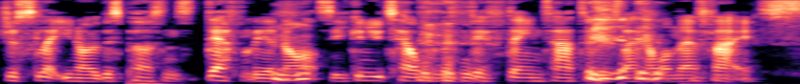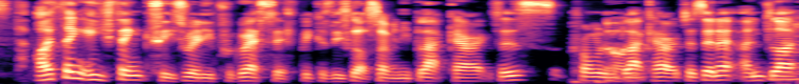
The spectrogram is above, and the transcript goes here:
just to let you know, this person's definitely a Nazi. Can you tell from the 15 tattoos they have on their face? I think he thinks he's really progressive because he's got so many black characters, prominent Oh, black characters in it, and like,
